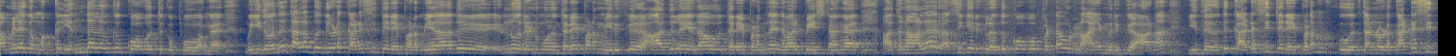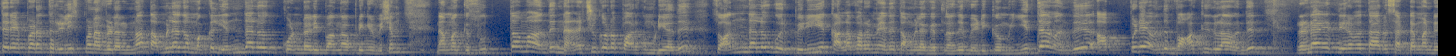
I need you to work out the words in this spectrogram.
தமிழக மக்கள் எந்த அளவுக்கு கோபத்துக்கு போவாங்க? இது வந்து தளபதியோட கடைசி திரைப்படம். ஏதாவது இன்னும் ரெண்டு மூணு திரைப்படம் இருக்கு. அதுல ஏதாவது ஒரு திரைப்படம் தான் இந்த மாதிரி பேசிட்டாங்க. அதனால ரசிகர்கள் வந்து கோபப்பட்ட ஒரு நியாயம் இருக்கு. ஆனா இது வந்து கடைசி திரைப்படம் தன்னோட கடைசி திரைப்படத்தை ரிலீஸ் பண்ண விடணும்னா தமிழக மக்கள் எந்த அளவுக்கு கொண்டளிப்பாங்க அப்படிங்கிற விஷயம் நமக்கு சுத்தமா வந்து நினைச்சு கூட பார்க்க முடியாது. ஸோ அந்த அளவுக்கு ஒரு பெரிய கலவரமே வந்து தமிழகத்துல வந்து வெடிக்கும். இதை வந்து அப்படியே வந்து வாக்குகளா வந்து ரெண்டாயிரத்தி இருபத்தாறு சட்டமன்ற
